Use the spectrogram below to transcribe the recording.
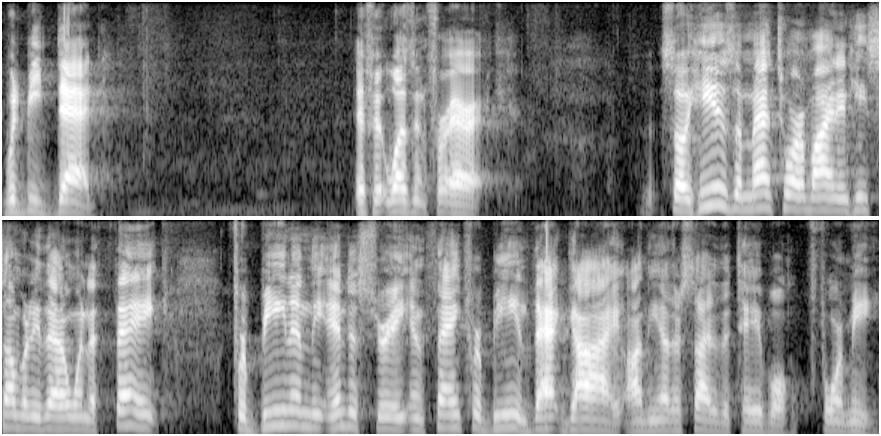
would be dead if it wasn't for Eric. So he is a mentor of mine and he's somebody that I want to thank for being in the industry and thank for being that guy on the other side of the table for me.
